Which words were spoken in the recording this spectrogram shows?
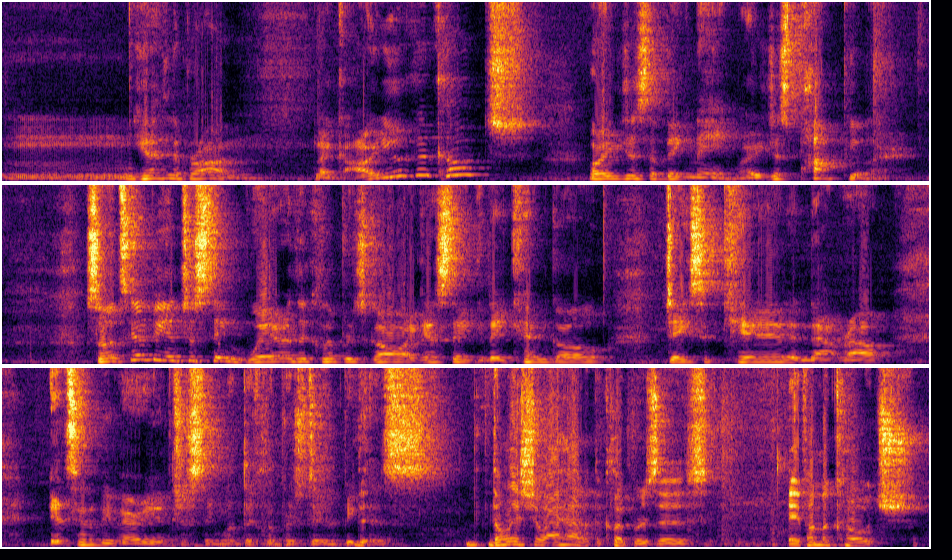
mm, you had LeBron. Like, are you a good coach, or are you just a big name? Are you just popular? So it's gonna be interesting where the Clippers go. I guess they they can go Jason Kidd and that route. It's gonna be very interesting what the Clippers do because The only issue I have with the Clippers is if I'm a coach,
